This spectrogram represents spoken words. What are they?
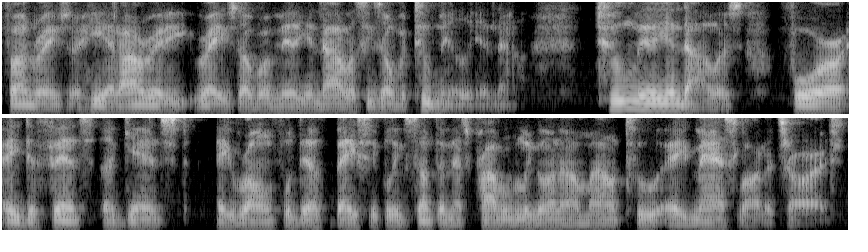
fundraiser. He had already raised over a million dollars. He's over 2 million now. $2 million for a defense against a wrongful death, basically something that's probably going to amount to a manslaughter charge.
